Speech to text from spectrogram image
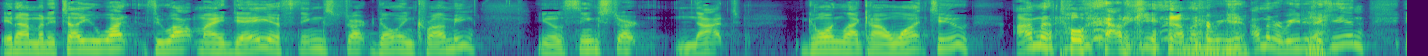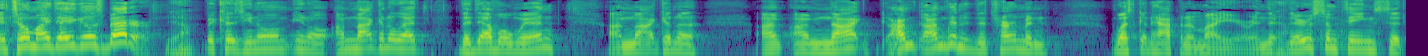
And I'm going to tell you what, throughout my day, if things start going crummy, you know, things start not going like I want to, I'm going to pull it out again. I'm going to read it. I'm going to read it. Yeah. again until my day goes better. Yeah. Because you know, I'm- you know, I'm not going to let the devil win. I'm not going to. I'm. I'm not. I'm. I'm going to determine what's going to happen in my year. And th- there's some things that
